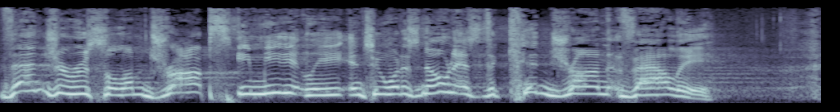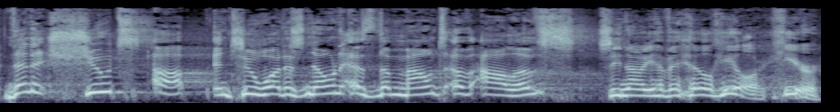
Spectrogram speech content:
Then Jerusalem drops immediately into what is known as the Kidron Valley. Then it shoots up into what is known as the Mount of Olives. See, now you have a hill here.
